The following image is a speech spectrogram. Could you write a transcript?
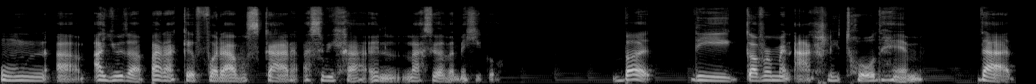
una uh, ayuda para que fuera a buscar a su hija en la Ciudad de México. But the government actually told him that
